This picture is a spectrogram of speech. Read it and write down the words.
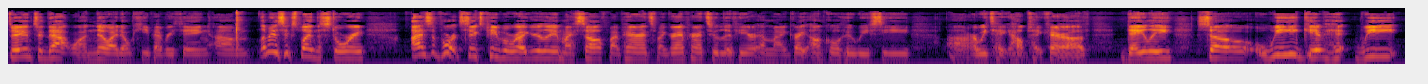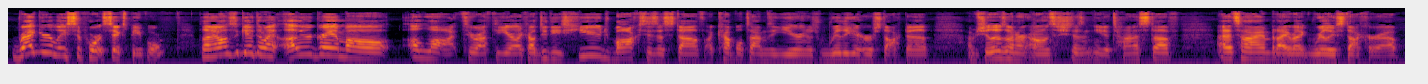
to answer that one, no, I don't keep everything. Um, let me just explain the story. I support six people regularly, myself, my parents, my grandparents who live here, and my great uncle who we see, uh, or we take help take care of daily. So we give, we regularly support six people. But I also give to my other grandma a lot throughout the year. Like I'll do these huge boxes of stuff a couple times a year and just really get her stocked up. Um, she lives on her own, so she doesn't need a ton of stuff at a time, but I like really stock her up.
